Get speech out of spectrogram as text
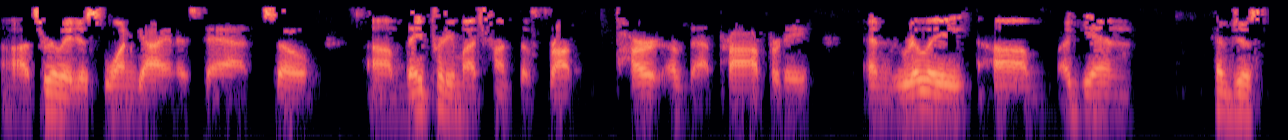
Uh, it's really just one guy and his dad. So um, they pretty much hunt the front part of that property and really, um, again, have just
